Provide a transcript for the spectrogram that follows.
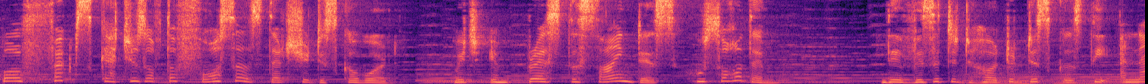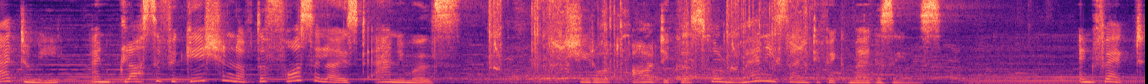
perfect sketches of the fossils that she discovered, which impressed the scientists who saw them. They visited her to discuss the anatomy and classification of the fossilized animals. She wrote articles for many scientific magazines. In fact,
